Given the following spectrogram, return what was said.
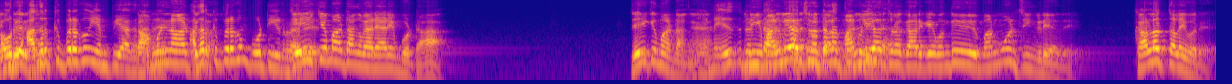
அவர்? அதற்கு பிறகும் எம்பி ஆகிறாரு. தமிழ்நாட்டுக்கு அதற்கு பிறகும் போட்டியிடுறாரு. ஜெயிக்க மாட்டாங்க வேற யாரையும் போட்டா? ஜெயிக்க மாட்டாங்க. நீங்க மல்லிகார்ஜுன. மல்லிகார்ஜுன கார்கே வந்து மன்மோகன் சிங் கிடையாது. களத்தலைவர்.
